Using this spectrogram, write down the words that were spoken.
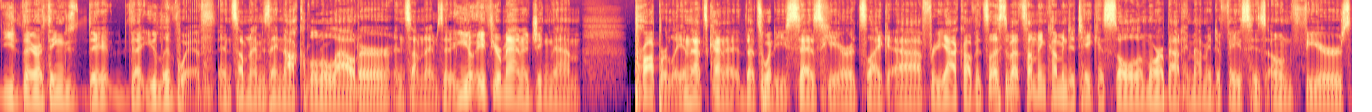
you, there are things that, that you live with, and sometimes they knock a little louder, and sometimes, they, you know, if you're managing them properly. And that's kind of that's what he says here. It's like uh, for yakov it's less about something coming to take his soul and more about him having to face his own fears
